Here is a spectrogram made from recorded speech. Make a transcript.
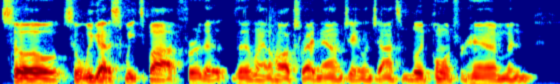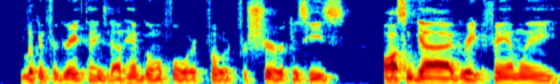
So, so we got a sweet spot for the, the Atlanta Hawks right now, and Jalen Johnson really pulling for him and looking for great things out of him going forward, forward for sure. Because he's awesome guy, great family,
